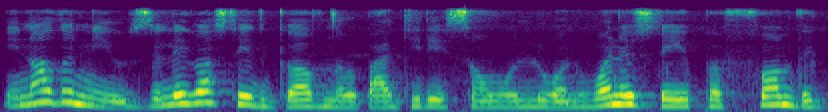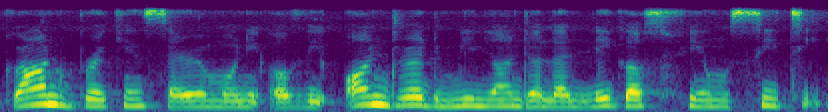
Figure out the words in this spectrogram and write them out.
In other news, the Lagos State Governor Babajide Sanwo-Olu on Wednesday performed the groundbreaking ceremony of the $100 million Lagos Film City.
